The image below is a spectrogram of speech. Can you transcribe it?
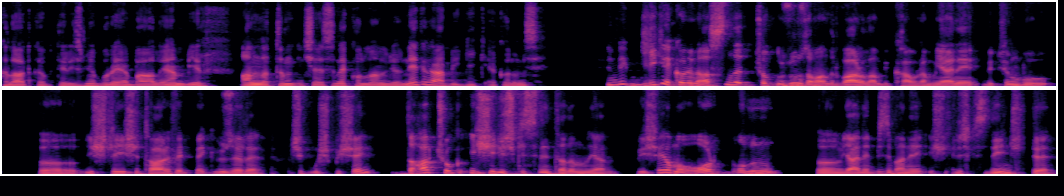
cloud kapitalizmi buraya bağlayan bir anlatım içerisinde kullanılıyor. Nedir abi gig ekonomisi? Şimdi gig ekonomi aslında çok uzun zamandır var olan bir kavram. Yani bütün bu e, işleyişi tarif etmek üzere çıkmış bir şey. Daha çok iş ilişkisini tanımlayan bir şey ama or, onun e, yani bizim hani iş ilişkisi deyince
